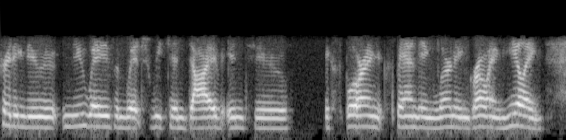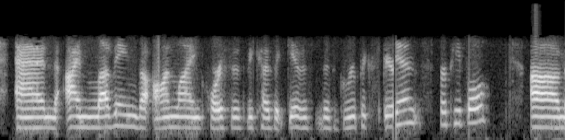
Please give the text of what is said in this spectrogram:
creating new new ways in which we can dive into exploring, expanding, learning, growing, healing. And I'm loving the online courses because it gives this group experience for people. Um,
